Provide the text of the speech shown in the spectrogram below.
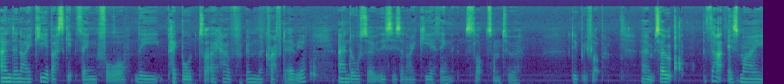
and an IKEA basket thing for the pegboards that I have in the craft area and also this is an IKEA thing that slots onto a debris flop. Um, so that is my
